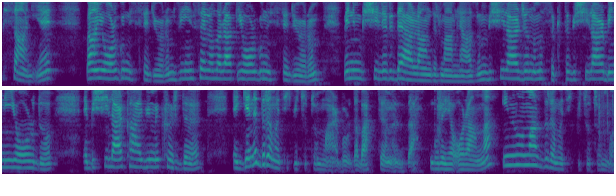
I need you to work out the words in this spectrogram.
Bir saniye. Ben yorgun hissediyorum. Zihinsel olarak yorgun hissediyorum. Benim bir şeyleri değerlendirmem lazım. Bir şeyler canımı sıktı, bir şeyler beni yordu, e, bir şeyler kalbimi kırdı. E, gene dramatik bir tutum var burada baktığımızda buraya oranla. İnanılmaz dramatik bir tutum bu.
